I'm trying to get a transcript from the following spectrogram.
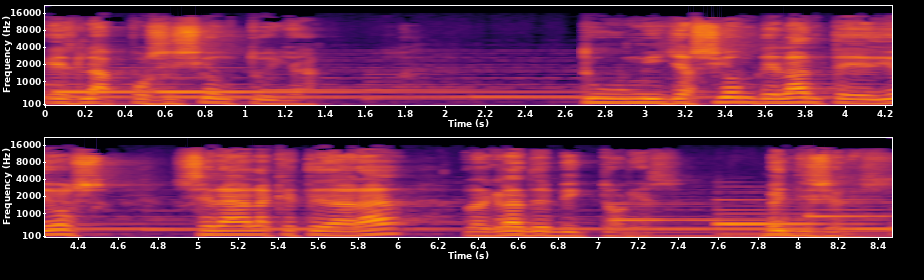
es la posición tuya. Tu humillación delante de Dios será la que te dará las grandes victorias. Bendiciones.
